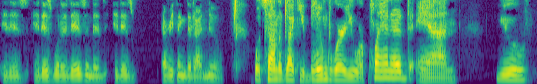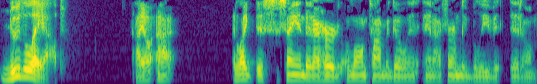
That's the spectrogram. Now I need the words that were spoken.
It is it is what it is, and it, it is everything that I knew. Well, it sounded like you bloomed where you were planted, and you knew the layout. I I I like this saying that I heard a long time ago, and, and I firmly believe it that um,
